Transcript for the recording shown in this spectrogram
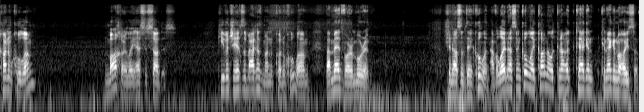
"Kanim kulam, machar le es sadis." Kivan shehich zabachas man kanim kulam ba'med var murim. Shenasan ten kulan. Avaloi nasan like kanal kegen ma'oisav.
